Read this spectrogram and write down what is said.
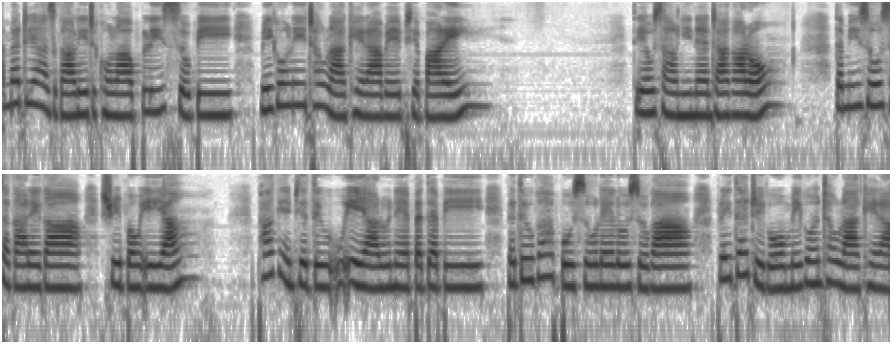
အမတ်တရစကားလေးတစ်ခွန်းလောက် please ဆိုပြီးမိကုန်းလေးထုတ်လာခဲ့တာပဲဖြစ်ပါတယ်တရုတ်ဆောင်ညီနန်းသားကတော့သမီးဆိုးစကားတွေကရွှေပုံအေးရဖခင်ဖြစ်သူဦးအေယာတို့နဲ့ပတ်သက်ပြီးဘသူကပိုဆိုးလဲလို့ဆိုကပရိသတ်တွေကိုမေးခွန်းထုတ်လာခဲ့တာ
